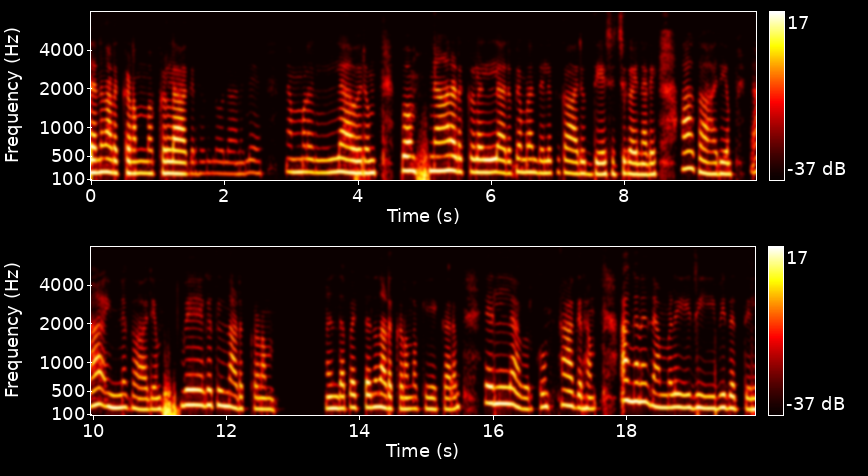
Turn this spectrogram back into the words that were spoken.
തന്നെ നടക്കണം എന്നൊക്കെയുള്ള ആഗ്രഹമുള്ളവരാണ് അല്ലേ നമ്മളെല്ലാവരും. ഇപ്പോൾ ഞാനടക്കമുള്ള എല്ലാവരും ഇപ്പോൾ നമ്മളെന്തെങ്കിലുമൊക്കെ കാര്യം ഉദ്ദേശിച്ചു കഴിഞ്ഞാൽ ആ കാര്യം ആ ഇന്ന കാര്യം വേഗത്തിൽ നടക്കണം. എന്താ പെട്ടെന്ന് നടക്കണം എന്നൊക്കെ കേൾക്കാറ് എല്ലാവർക്കും ആഗ്രഹം. അങ്ങനെ നമ്മൾ ഈ ജീവിതത്തിൽ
